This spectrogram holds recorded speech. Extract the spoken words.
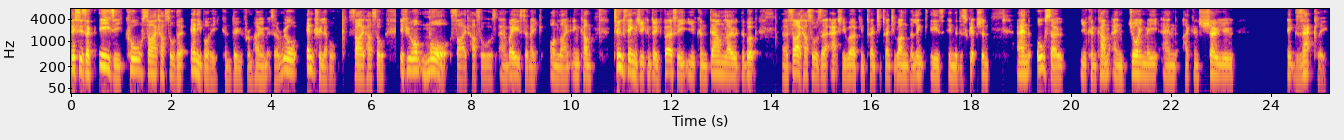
This is an easy, cool side hustle that anybody can do from home. It's a real entry level side hustle. If you want more side hustles and ways to make online income, two things you can do. Firstly, you can download the book uh, Side Hustles That Actually Work in 2021. The link is in the description. And also, you can come and join me, and I can show you exactly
